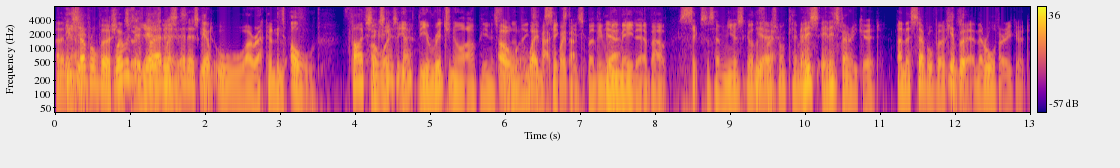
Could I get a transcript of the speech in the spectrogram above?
And they make Is several versions. When was of it Yeah, first it is. made? It is Yeah. good. Ooh, I reckon It's old. five, Oh, six well, years ago. it- the original Alpine is Oh, from the way back, way 1960s, back. but they Yeah. remade it about six or seven years ago. The yeah. first one came It out. is. It is very good, and there's several versions but- of it, and they're all very good.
